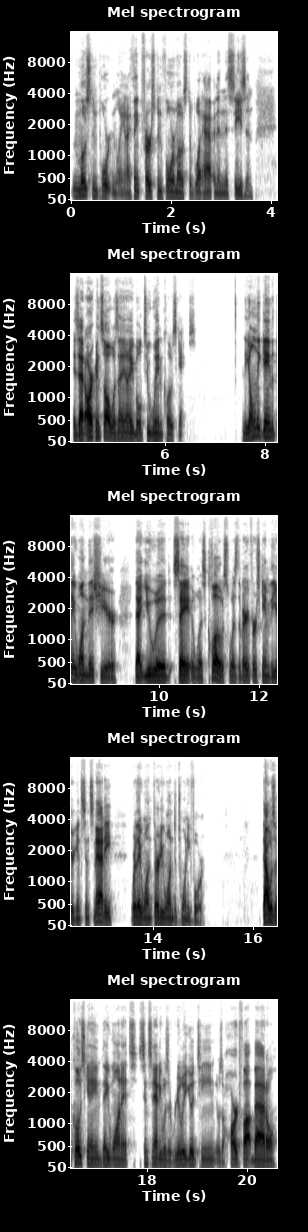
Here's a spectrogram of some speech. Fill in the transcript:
most importantly, and I think first and foremost of what happened in this season is that Arkansas was unable to win close games. The only game that they won this year that you would say it was close was the very first game of the year against Cincinnati, where they won 31 to 24. That was a close game. They won it. Cincinnati was a really good team. It was a hard fought battle,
